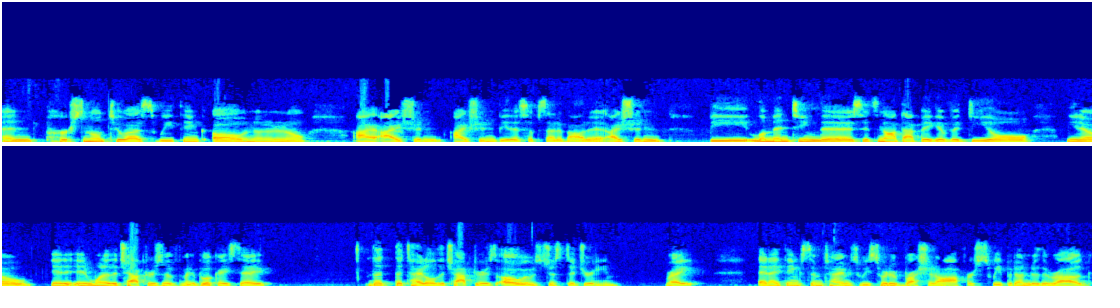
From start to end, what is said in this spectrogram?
and personal to us. We think, oh, no, no, no, no. I, I shouldn't, I shouldn't be this upset about it. I shouldn't be lamenting this. It's not that big of a deal. You know, in, in one of the chapters of my book, I say, the, the title of the chapter is, Oh, it was just a dream, right? And I think sometimes we sort of mm-hmm. brush it off or sweep it under the rug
